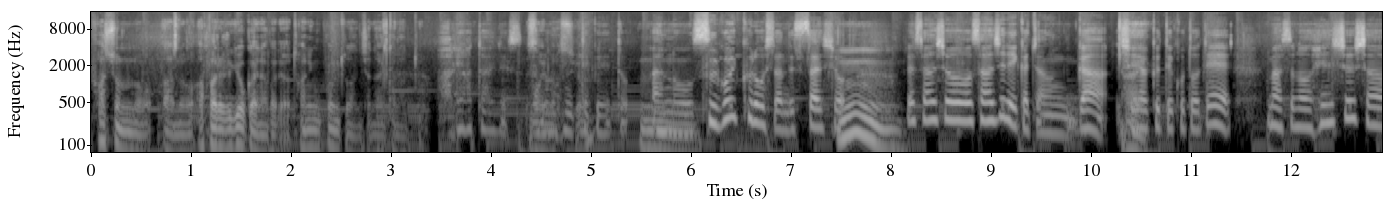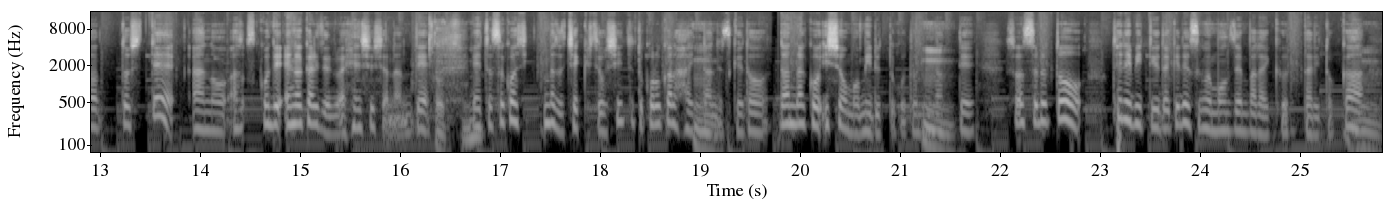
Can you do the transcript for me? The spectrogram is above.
ファッションのあのアパレル業界の中ではターニングポイントなんじゃないかなと。ありがたいです。思いますよ。言ってくれると、うん。あのすごい苦労したんです最初、うん。で最初サージレイカちゃんが主役ってことで、まあその編集者としてあのあそこで描かれてるのが編集者なんで、そうですね。えー、とそこをまずチェックしてほしいってところから入ったんですけど、だんだんこう衣装も見るってことになって、そうするとテレビっていうだけですごい門前払い食ったりとか、うん。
